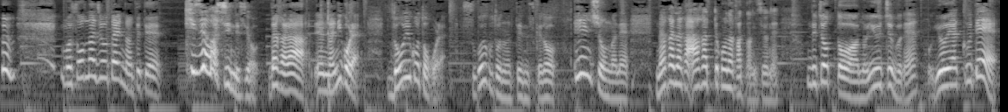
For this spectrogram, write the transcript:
もうそんな状態になってて、気ぜわしいんですよ。だから、え、何これ？どういうことこれ？すごいことになってるんですけど、テンションがね、なかなか上がってこなかったんですよね。で、ちょっとあの YouTube ね、予約で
